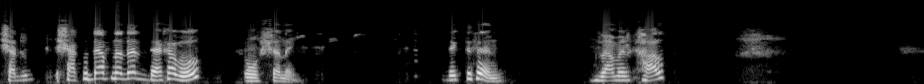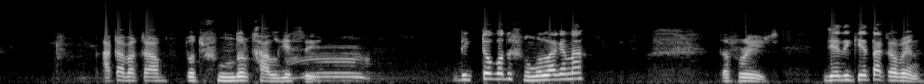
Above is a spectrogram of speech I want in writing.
সাঁকু- সাঁকুতে আপনাদের দেখাবো, সমস্যা নেই। দেখতেছেন? গ্রামের খাল। আঁকা বাঁকা কত সুন্দর খাল গেছে। দেখতেও কত সুন্দর লাগে না? তারপরে যেদিকে তাকাবেন,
